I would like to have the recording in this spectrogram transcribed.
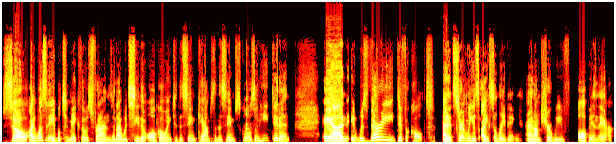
So I wasn't able to make those friends, and I would see them all going to the same camps and the same schools, and he didn't. And it was very difficult, and it certainly is isolating, and I'm sure we've all been there.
